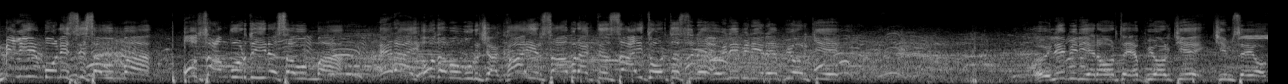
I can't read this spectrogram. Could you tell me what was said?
Melih'in volesi savunma. Ozan vurdu yine savunma. Eray o da mı vuracak? Hayır sağ bıraktı. Zahit ortasını öyle bir yere yapıyor ki. Öyle bir yere orta yapıyor ki kimse yok.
